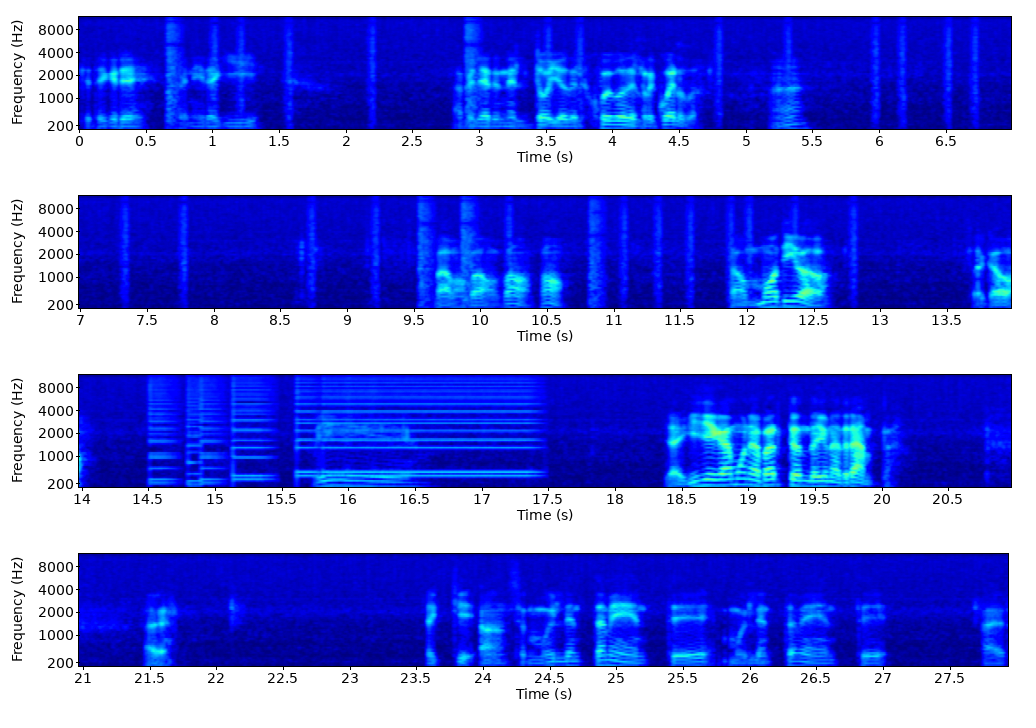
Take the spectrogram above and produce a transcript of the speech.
¿Qué te crees? Venir aquí a pelear en el doyo del juego del recuerdo. ¿Ah? Vamos, vamos, vamos, vamos. Estamos motivados. Se acabó. Y aquí llegamos a una parte donde hay una trampa. A ver. Hay que avanzar muy lentamente, muy lentamente. A ver.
